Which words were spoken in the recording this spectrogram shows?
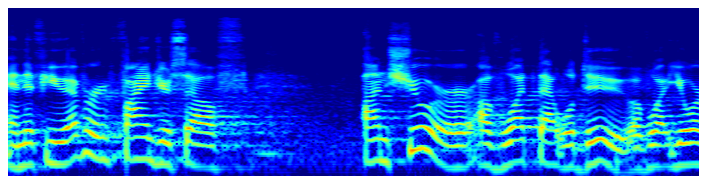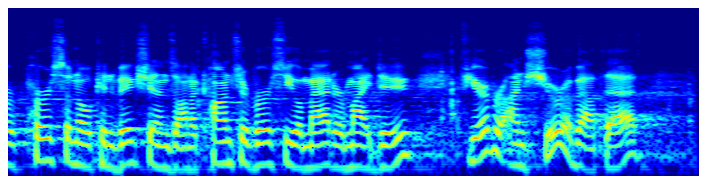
And if you ever find yourself unsure of what that will do, of what your personal convictions on a controversial matter might do, if you're ever unsure about that,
